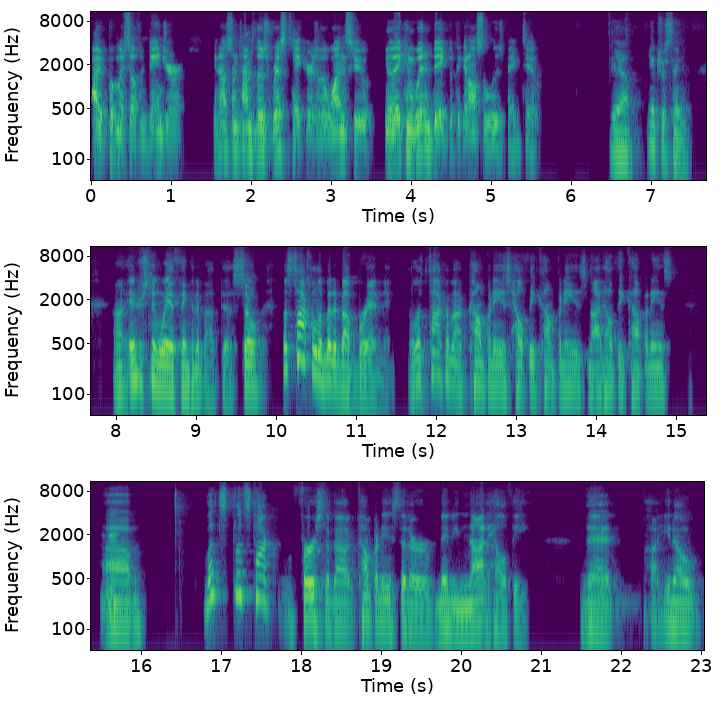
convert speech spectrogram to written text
I put myself in danger, you know, sometimes those risk takers are the ones who, you know, they can win big, but they can also lose big too. Yeah, interesting. Uh, interesting way of thinking about this. So let's talk a little bit about branding. Let's talk about companies, healthy companies, not healthy companies. Mm-hmm. Um, let's let's talk first about companies that are maybe not healthy. That uh, you know,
